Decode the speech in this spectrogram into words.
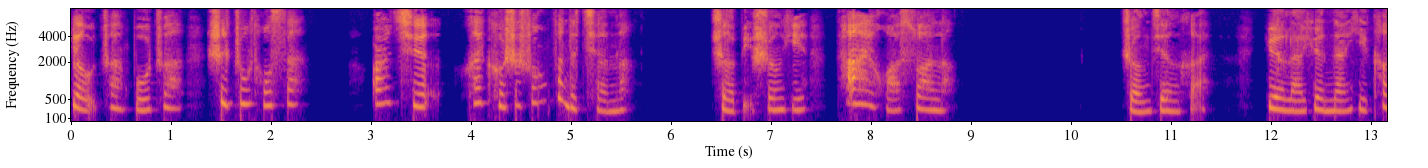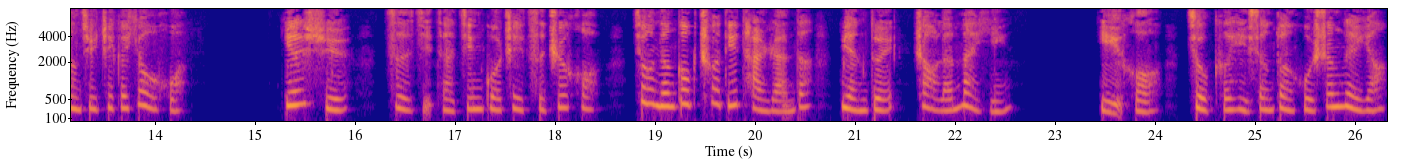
有赚不赚是猪头三，而且还可是双份的钱呢，这笔生意太划算了。张建海越来越难以抗拒这个诱惑，也许自己在经过这次之后，就能够彻底坦然的面对赵兰卖淫，以后就可以像段护生那样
